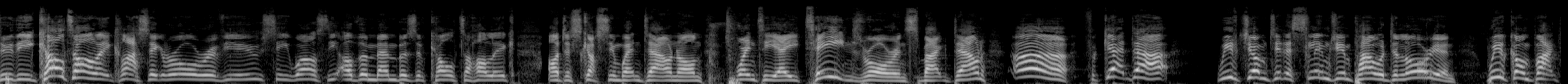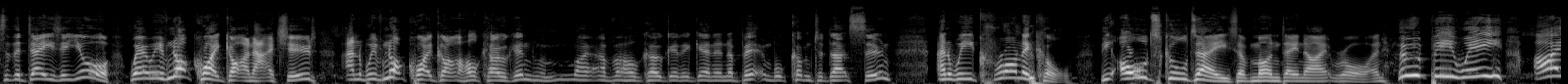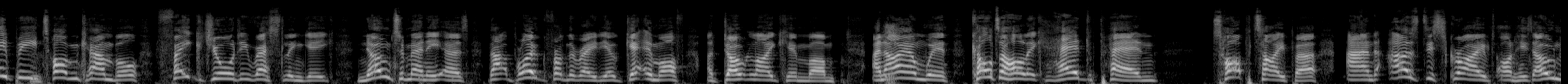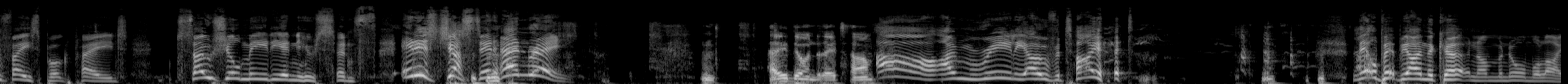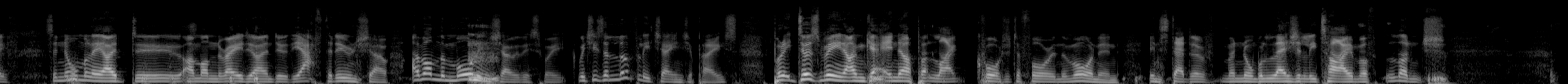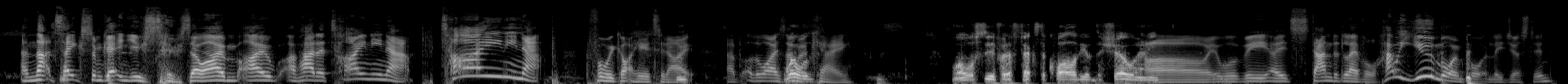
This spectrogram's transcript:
to the Cultaholic Classic Raw review. See, whilst the other members of Cultaholic are discussing went down on 2018's Raw and SmackDown, ah, forget that. We've jumped in a Slim Jim powered DeLorean. We've gone back to the days of yore where we've not quite got an attitude and we've not quite got a Hulk Hogan. We might have a Hulk Hogan again in a bit and we'll come to that soon. And we chronicle the old school days of Monday Night Raw. And who be we? I be Tom Campbell, fake Geordie wrestling geek, known to many as that bloke from the radio. Get him off. I don't like him, mum. And I am with Cultaholic Head Pen top typer, and as described on his own Facebook page, social media nuisance. It is Justin Henry. How you doing today, Tom? Oh, I'm really overtired. Little bit behind the curtain on my normal life. So normally I do. I'm on the radio and do the afternoon show. I'm on the morning mm. show this week, which is a lovely change of pace. But it does mean I'm mm. getting up at like quarter to four in the morning instead of my normal leisurely time of lunch. And that takes some getting used to. So I'm I I've had a tiny nap, tiny nap before we got here tonight. Uh, but otherwise, I'm okay. Well, we'll see if it affects the quality of the show any. Oh, it will be it's standard level. How are you, more importantly, Justin?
